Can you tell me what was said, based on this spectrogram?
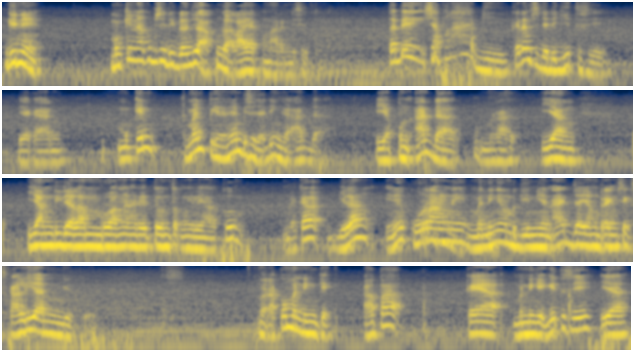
gini. Mungkin aku bisa dibilang juga aku nggak layak kemarin di situ. Tapi siapa lagi? Kadang bisa jadi gitu sih, ya kan? Mungkin kemarin pilihannya bisa jadi nggak ada. Iya pun ada yang yang di dalam ruangan hari itu untuk milih aku mereka bilang ini kurang nih mending yang beginian aja yang brengsek sekalian gitu menurut aku mending kayak apa kayak mending kayak gitu sih ya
